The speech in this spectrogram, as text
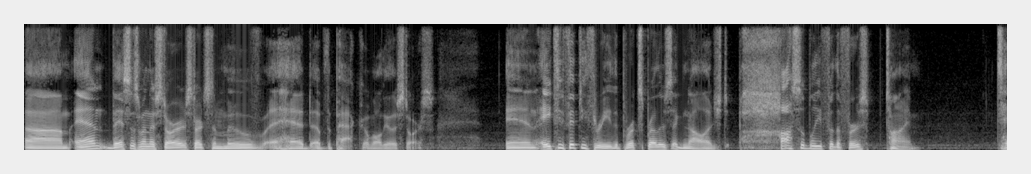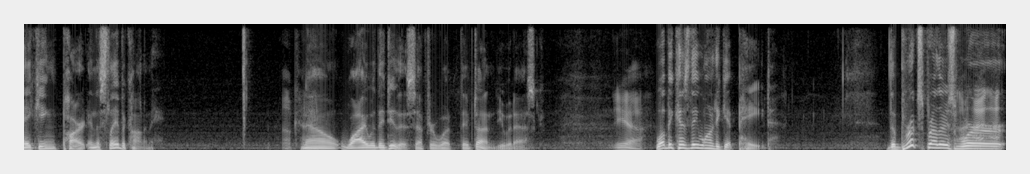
Um, and this is when their store starts to move ahead of the pack of all the other stores. In 1853, the Brooks Brothers acknowledged, possibly for the first time, taking part in the slave economy. Okay. Now, why would they do this after what they've done, you would ask? Yeah. Well, because they wanted to get paid. The Brooks Brothers were.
